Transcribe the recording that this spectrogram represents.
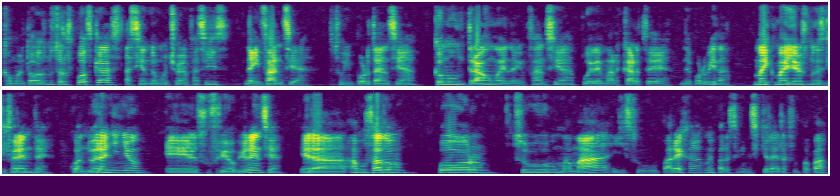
como en todos nuestros podcasts, haciendo mucho énfasis, la infancia, su importancia, cómo un trauma en la infancia puede marcarte de por vida. Mike Myers no es diferente. Cuando era niño, él sufrió violencia. Era abusado por su mamá y su pareja, me parece que ni siquiera era su papá.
